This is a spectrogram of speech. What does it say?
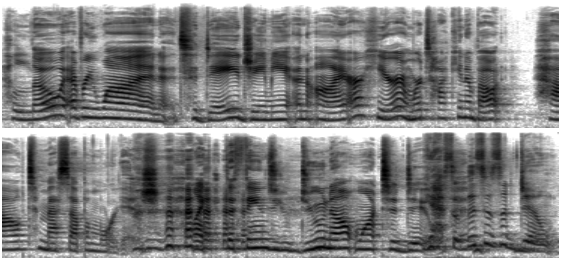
Hello, everyone. Today, Jamie and I are here, and we're talking about how to mess up a mortgage. like the things you do not want to do. Yeah, so this is a don't.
